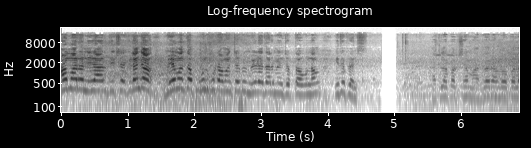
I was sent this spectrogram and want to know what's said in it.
ఆమరణ నిరాహార దీక్ష విధంగా మేమంతా పూనుకుంటామని చెప్పి మీడియా ద్వారా మేము చెప్తా ఉన్నాం. ఇది ఫ్రెండ్స్. అఖిలపక్షం ఆధ్వర్యం లోపల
